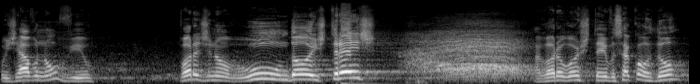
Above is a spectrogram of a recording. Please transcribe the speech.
O diabo não viu. Bora de novo. Um, dois, três. Agora eu gostei. Você acordou?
